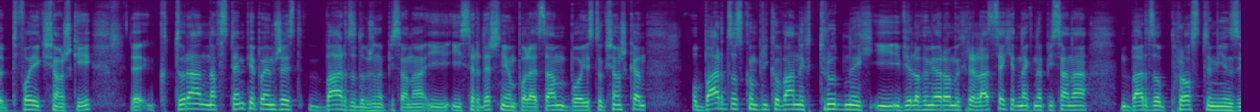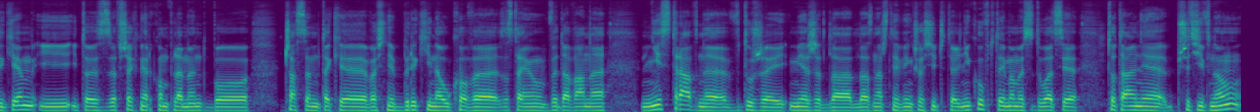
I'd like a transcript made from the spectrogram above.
e, Twojej książki, e, która na wstępie powiem, że jest bardzo dobrze napisana i, i serdecznie ją polecam, bo jest to książka o bardzo skomplikowanych, trudnych i, wielowymiarowych relacjach, jednak napisana bardzo prostym językiem i, i to jest ze wszechmiar komplement, bo czasem takie właśnie bryki naukowe zostają wydawane niestrawne w dużej mierze dla, dla znacznej większości czytelników. Tutaj mamy sytuację totalnie przeciwną,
